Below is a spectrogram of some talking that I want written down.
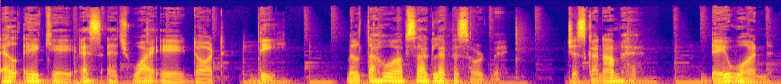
L A K S H Y A dot D मिलता हूँ आपसे अगले एपिसोड में, जिसका नाम है day one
